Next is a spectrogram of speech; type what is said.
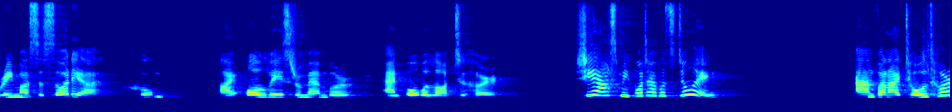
Rima Sisodia, whom I always remember and lot to her. She asked me what I was doing. And when I told her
